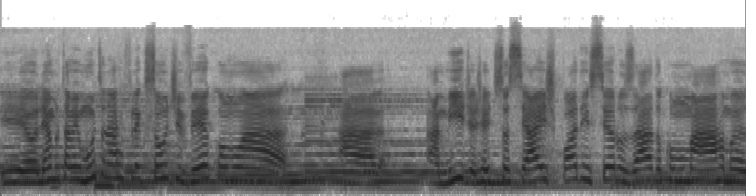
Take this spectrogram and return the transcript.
E eu lembro também muito da reflexão de ver como a, a, a mídia, as redes sociais podem ser usadas como uma arma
